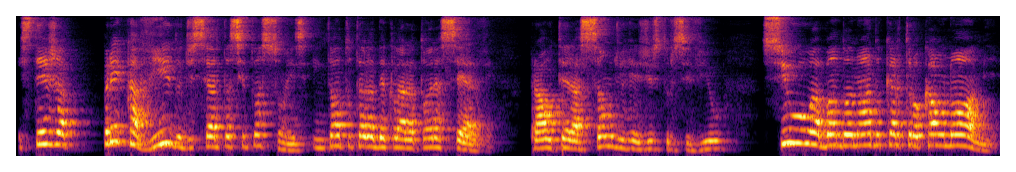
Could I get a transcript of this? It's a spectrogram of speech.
esteja precavido de certas situações. Então a tutela declaratória serve para alteração de registro civil. Se o abandonado quer trocar o nome,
